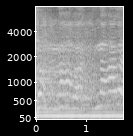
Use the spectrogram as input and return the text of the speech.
Ya nada, nada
